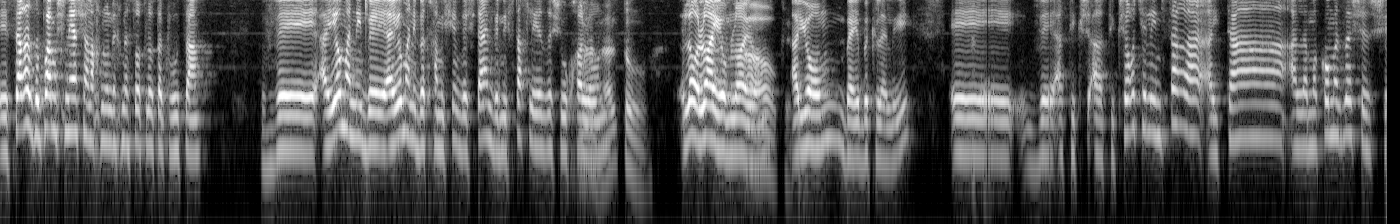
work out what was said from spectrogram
אה, שרה, זו פעם שנייה שאנחנו נכנסות לאותה קבוצה, והיום אני, ב, אני בת 52 ונפתח לי איזשהו חלון. מזל טוב. לא, לא היום, לא היום. 아, אוקיי. היום, בכללי. אה, והתקשורת שלי עם שרה הייתה על המקום הזה ש... ש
